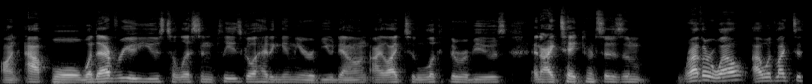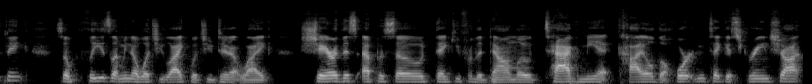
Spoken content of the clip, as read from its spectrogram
on Apple, whatever you use to listen. Please go ahead and give me a review down. I like to look at the reviews and I take criticism rather well, I would like to think. So please let me know what you like, what you didn't like. Share this episode. Thank you for the download. Tag me at Kyle the Horton. Take a screenshot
